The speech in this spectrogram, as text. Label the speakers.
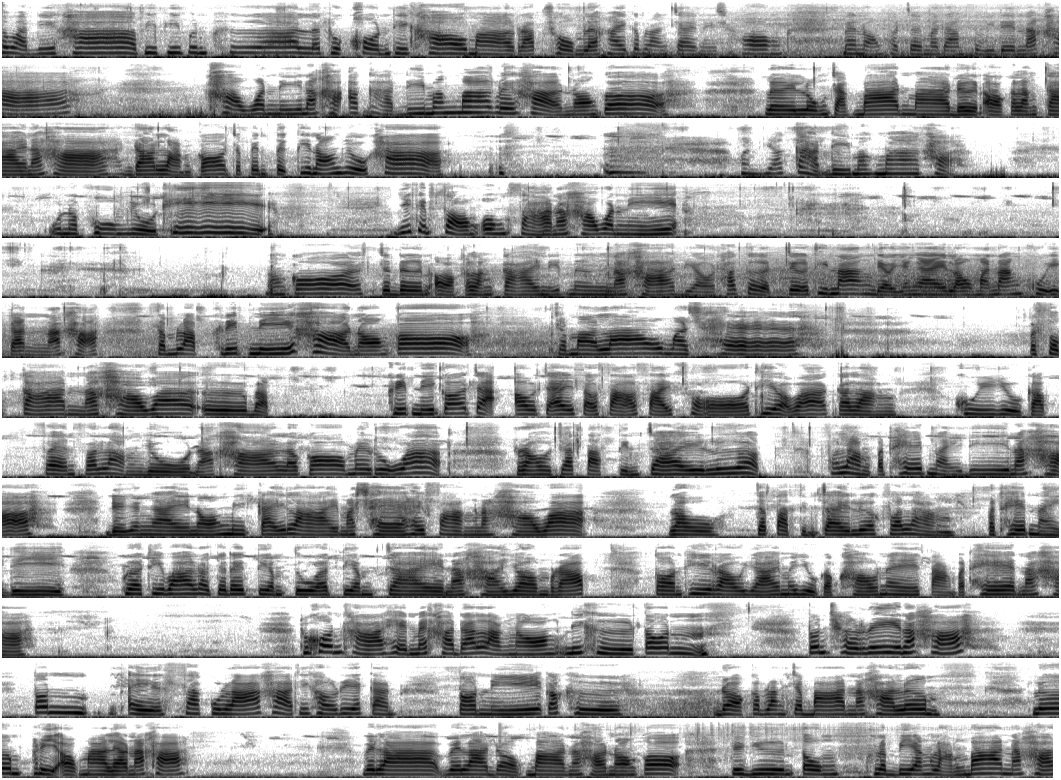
Speaker 1: สวัสดีค่ะพี่พี่ๆเพื่อนๆและทุกคนที่เข้ามารับชมและให้กำลังใจในช่องแม่น้องพอใจมาดามสวีเดนนะคะ ค่ะวันนี้นะคะ อากาศดีมากๆเลยค่ะ น้องก็เลยลงจากบ้านมาเดินออกกำลังกายนะคะ ด้านหลังก็จะเป็นตึกที่น้องอยู่ค่ะ วันนี้อากาศดีมากๆค่ะ อุณหภูมิอยู่ที่ 22 องศานะคะ วันนี้ องก็จะเดินออกกำลังกายนิดนึงนะคะ เดี๋ยวถ้าเกิดเจอที่นั่งเดี๋ยวยังไงเรามานั่งคุยกันนะคะสำหรับคลิปนี้ค่ะน้องก็จะมาเล่ามาแชร์ ประสบการณ์นะคะว่าเออแบบคลิปนี้ก็จะเอาใจสาวๆสายฝอที่แบบว่ากำลังคุยอยู่กับแฟนฝรั่งอยู่นะคะ แล้วก็ไม่รู้ว่า เราจะตัดสินใจเลือกฝรั่งประเทศไหนดีนะคะ เดี๋ยวยังไงน้องมีไกด์ไลน์มาแชร์ให้ฟังนะคะว่าเราจะตัดสินใจเลือกฝรั่งประเทศไหนดี เพื่อที่ว่าเราจะได้เตรียมตัวเตรียมใจนะคะ ยอมรับตอนที่เราย้ายมาอยู่กับเขาในต่างประเทศนะคะ ทุกคนคะเห็นไหมคะด้านหลังน้องนี่คือต้นต้นเชอร์รี่นะคะ ต้นเอซากุระค่ะที่เขาเรียกกัน ตอนนี้ก็คือดอกกำลังจะบานนะคะ เริ่มเริ่มผลิออกมาแล้วนะคะ เวลาเวลาดอกบานนะคะ น้องก็จะยืนตรงระเบียงหลังบ้านนะคะ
